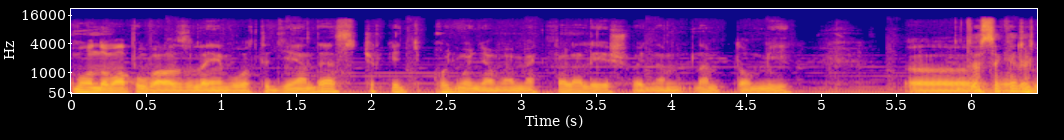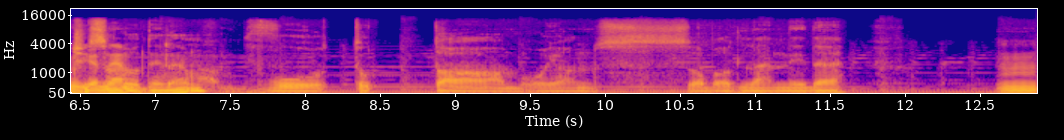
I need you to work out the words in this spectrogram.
Mondom, apuval az elején volt egy ilyen, de ez csak egy, hogy mondjam, megfelelés, vagy nem, nem tudom mi. Uh, hát össze kellett csiszolódni, nem, nem? Volt, tudtam olyan szabad lenni, de mm,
